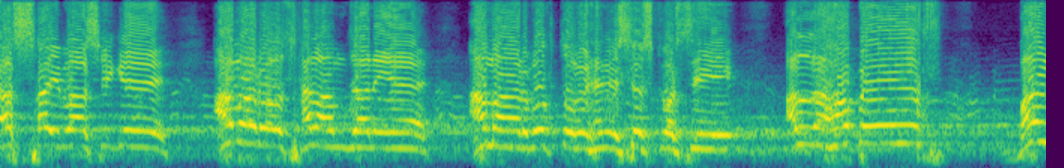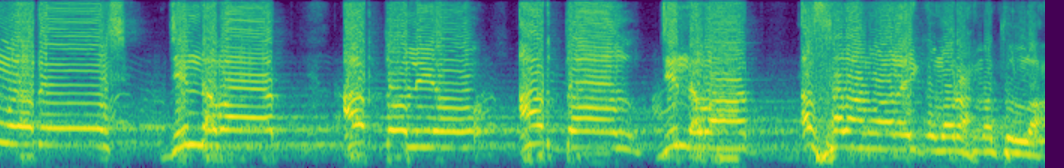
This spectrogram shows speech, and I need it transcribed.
রাজশাহীবাসীকে আবারও সালাম জানিয়ে আমার বক্তব্য এখানে শেষ করছি। আল্লাহ হাফেজ, বাংলাদেশ জিন্দাবাদ, আর দলীয়, আর দল জিন্দাবাদ। আসসালামু আলাইকুম রহমতুল্লাহ।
